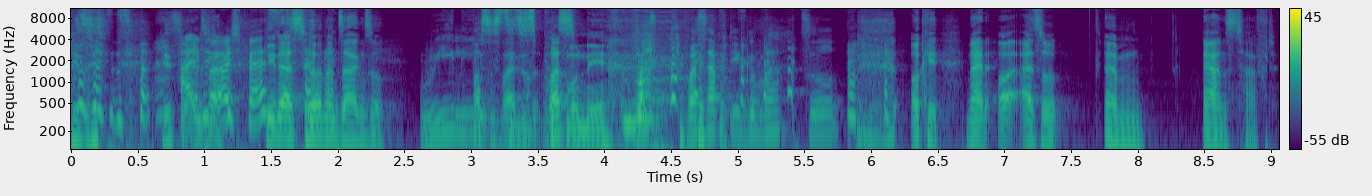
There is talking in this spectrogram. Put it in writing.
Die, sich- die sich haltet einfach- euch fest. die das hören und sagen so, really? Was ist dieses was, Portemonnaie? was, was habt ihr gemacht so? Okay, nein, oh, also ähm, ernsthaft,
